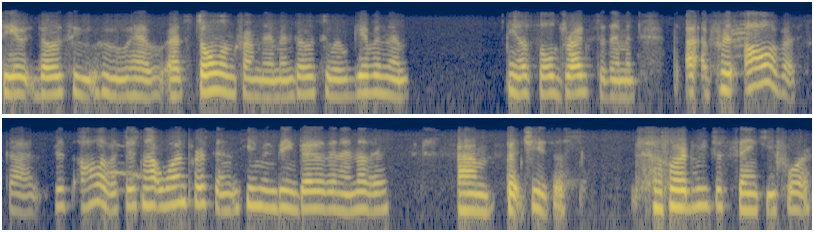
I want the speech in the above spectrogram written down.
the those who who have uh, stolen from them, and those who have given them, you know, sold drugs to them, and uh, for all of us, God, just all of us. There's not one person, human being, better than another, um, but Jesus. So Lord, we just thank you for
